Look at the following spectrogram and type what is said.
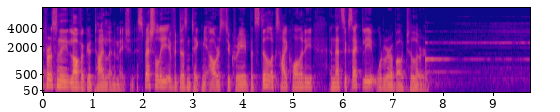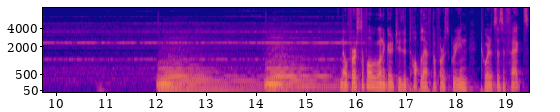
personally love a good title animation, especially if it doesn't take me hours to create but still looks high quality, and that's exactly what we're about to learn. Now first of all we want to go to the top left of our screen to where it says effects,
